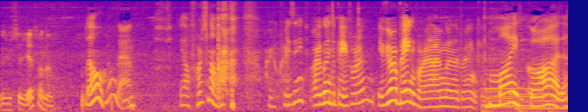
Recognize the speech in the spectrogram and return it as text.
Did you say yes or no? No. No then. Yeah, of course not. Are you crazy? Are you going to pay for it? If you're paying for it, I'm gonna drink. My god.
